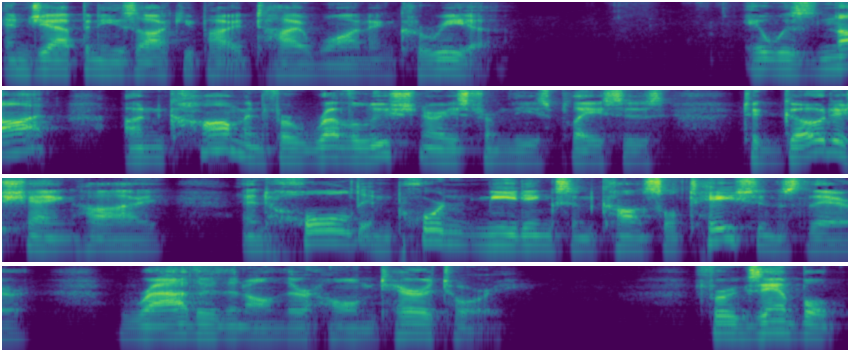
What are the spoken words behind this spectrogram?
and Japanese occupied Taiwan and Korea. It was not uncommon for revolutionaries from these places to go to Shanghai and hold important meetings and consultations there rather than on their home territory. For example,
